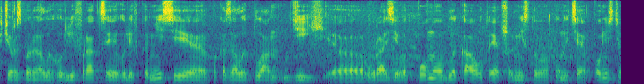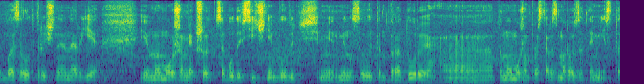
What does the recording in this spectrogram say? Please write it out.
Вчора збирали голів фракції, голів комісії, показали план дій е, у разі от повного блекауту, якщо місто опиниться повністю без електричної енергії. І ми можемо, якщо це буде в січні, будуть мінусові температури, е, то ми можемо просто розморозити місто.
